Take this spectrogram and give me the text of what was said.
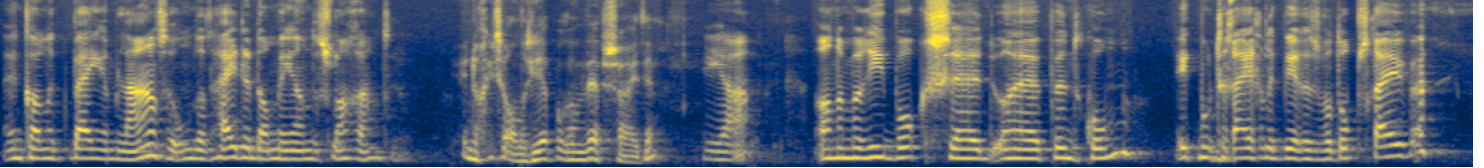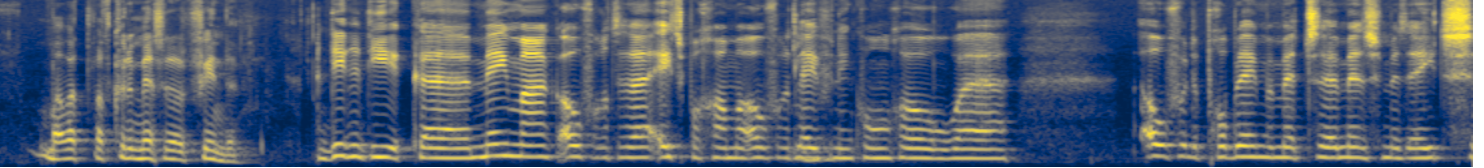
En kan ik bij hem laten, omdat hij er dan mee aan de slag gaat. En nog iets anders, je hebt ook een website, hè? Ja, annemariebox.com. Ik moet er eigenlijk weer eens wat opschrijven. Maar wat, wat kunnen mensen erop vinden? Dingen die ik uh, meemaak over het uh, aidsprogramma, over het leven in Congo, uh, over de problemen met mensen met aids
